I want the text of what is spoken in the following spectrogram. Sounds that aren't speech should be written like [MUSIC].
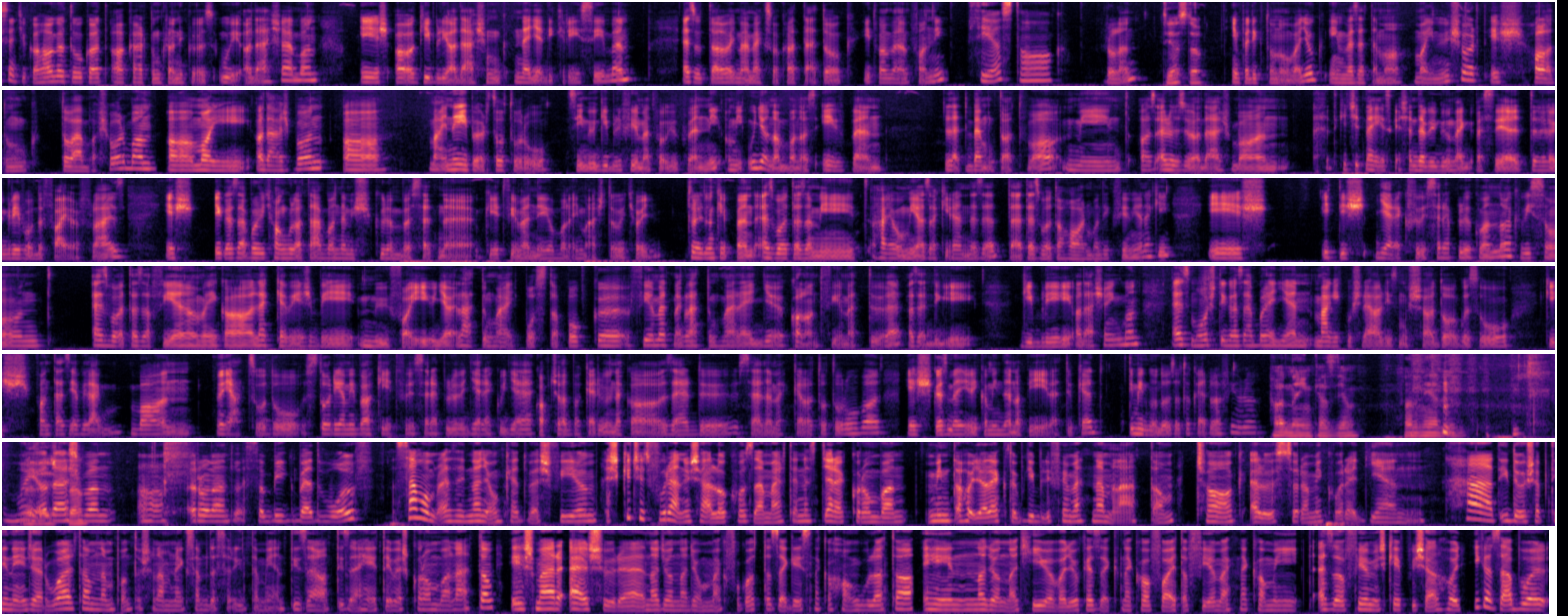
Köszöntjük a hallgatókat a Cartoon Chronicles új adásában, és a Ghibli adásunk negyedik részében. Ezúttal, hogy már megszokhattátok, itt van velem Fanni. Sziasztok! Roland. Sziasztok! Én pedig Tonó vagyok, én vezetem a mai műsort, és haladunk tovább a sorban. A mai adásban a My Neighbor Totoro című Ghibli filmet fogjuk venni, ami ugyanabban az évben lett bemutatva, mint az előző adásban hát kicsit nehézkesen, de végül megbeszélt uh, Grave of the Fireflies, és igazából így hangulatában nem is különbözhetne két film ennél jobban egymástól, úgyhogy tulajdonképpen ez volt az, amit Hayao Miyazaki rendezett, tehát ez volt a harmadik filmje neki, és itt is gyerek főszereplők vannak, viszont ez volt az a film, amelyik a legkevésbé műfai. Ugye láttunk már egy posztapok filmet, meg láttunk már egy kalandfilmet tőle az eddigi Ghibli adásainkban. Ez most igazából egy ilyen mágikus realizmussal dolgozó kis fantáziavilágban játszódó sztori, amiben a két főszereplő gyerek ugye kapcsolatba kerülnek az erdő szellemekkel, a Totoróval, és közben élik a mindennapi életüket. Ti mit gondoltatok erről a filmről? Hadd ne én kezdjem. Fanni A mai adásban a Roland lesz a Big Bad Wolf. Számomra ez egy nagyon kedves film, és kicsit furán is állok hozzá, mert én ezt gyerekkoromban, mint ahogy a legtöbb Ghibli filmet nem láttam, csak először, amikor egy ilyen Hát idősebb tinédzser voltam, nem pontosan emlékszem, de szerintem ilyen 16-17 éves koromban láttam, és már elsőre nagyon-nagyon megfogott az egésznek a hangulata. Én nagyon nagy híve vagyok ezeknek a fajta filmeknek, ami ez a film is képvisel, hogy igazából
